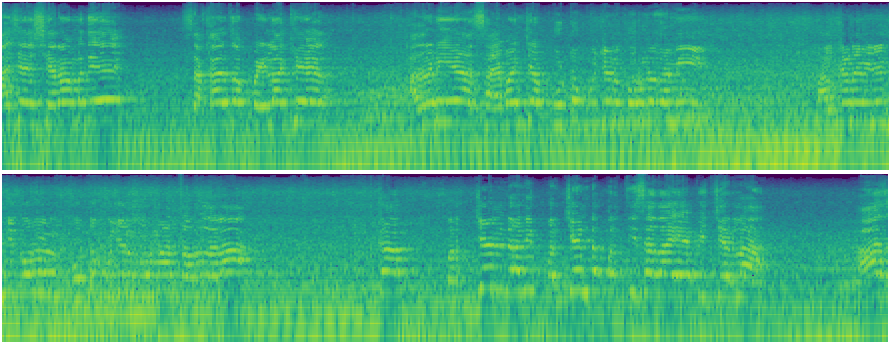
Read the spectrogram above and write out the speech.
आज या शहरामध्ये सकाळचा पहिला खेळ. आदरणीय साहेबांच्या फोटोपूजन करूनच आम्ही पालकांना विनंती करून फोटोपूजन करून आज चालू झाला. इतका प्रचंड आणि प्रचंड प्रतिसाद आहे या पिक्चरला. आज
